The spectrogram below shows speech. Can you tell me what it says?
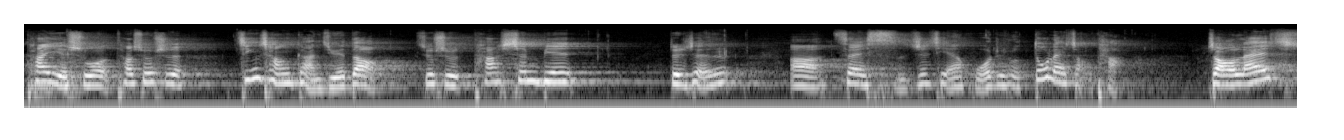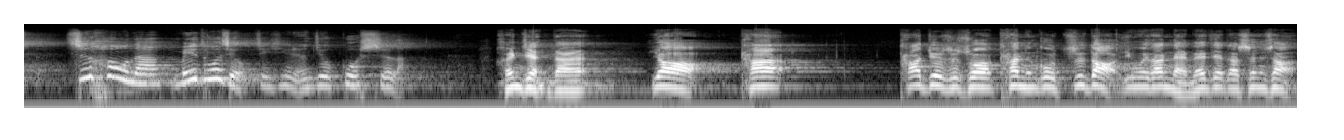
他也说，他说是经常感觉到，就是他身边的人啊，在死之前活着的时候都来找他，找来之后呢，没多久这些人就过世了。很简单，要他，他就是说他能够知道，因为他奶奶在他身上，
